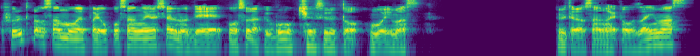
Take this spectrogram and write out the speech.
古太郎さんもやっぱりお子さんがいらっしゃるので、おそらく号泣すると思います。古太郎さんありがとうございます。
